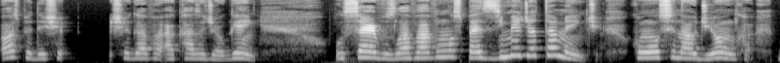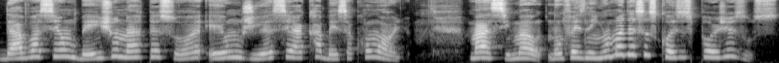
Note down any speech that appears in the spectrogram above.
hóspede che chegava à casa de alguém, os servos lavavam os pés imediatamente. Com o sinal de honra, dava-se um beijo na pessoa e ungia-se a cabeça com óleo. Mas Simão não fez nenhuma dessas coisas por Jesus.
